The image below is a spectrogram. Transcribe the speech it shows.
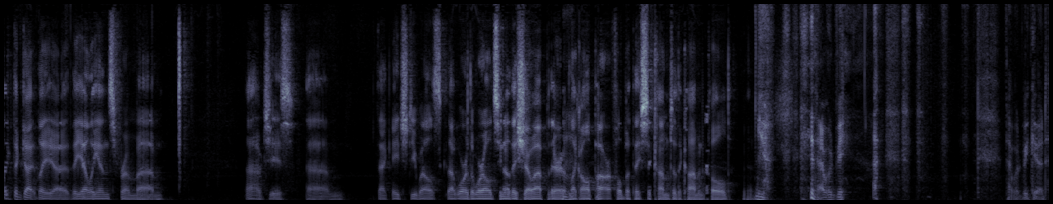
It's like the guy, the uh, the aliens from, um, oh geez, um, that H.G. Wells, uh, War of the Worlds. You know, they show up, they're Mm-hmm. like all powerful, but they succumb to the common cold. Yeah, that would be. that would be good.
